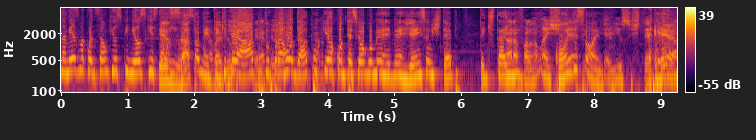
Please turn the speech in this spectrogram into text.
na mesma condição que os pneus que estão Exatamente, tem que ter apto para rodar, porque aconteceu alguma emergência, o step tem que estar cara em fala, não, é condições. Que é isso, Step. É.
